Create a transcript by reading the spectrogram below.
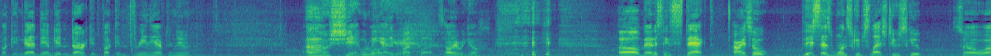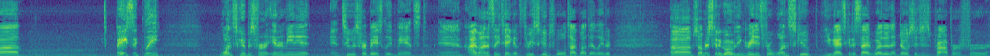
Fucking goddamn getting dark at fucking three in the afternoon. Oh shit, what do well, we got it's here? five o'clock. So. Oh, there we go. oh man, this thing's stacked. All right, so this says one scoop slash two scoop. So uh, basically, one scoop is for intermediate and two is for basically advanced. And I've honestly taken up three scoops, but we'll talk about that later. Um, so I'm just gonna go over the ingredients for one scoop. You guys can decide whether that dosage is proper for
